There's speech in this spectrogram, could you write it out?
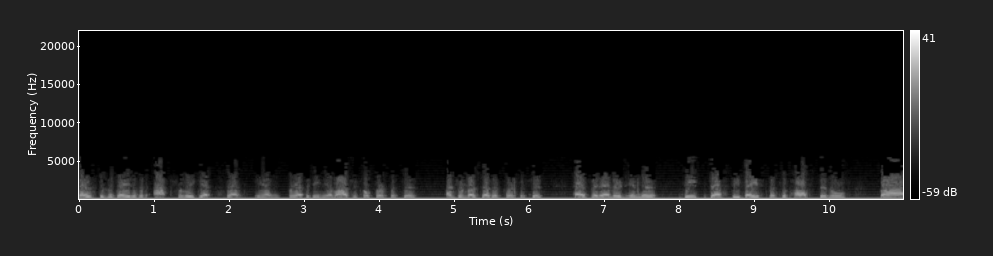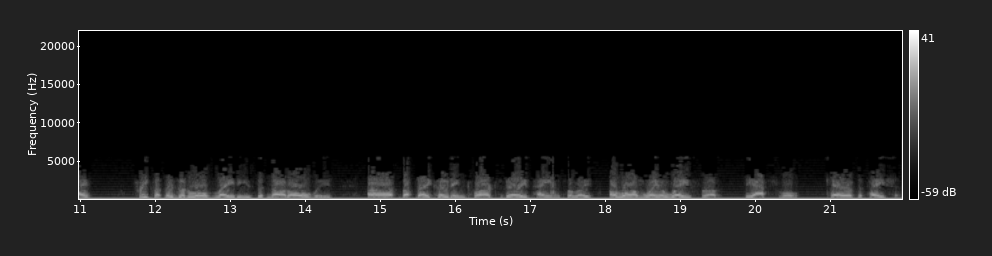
Most of the data that actually gets sent in for epidemiological purposes and for most other purposes has been entered in the deep, dusty basements of hospitals by frequently little old ladies, but not always, uh, but by coding clerks very painfully, a long way away from the actual care of the patient.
